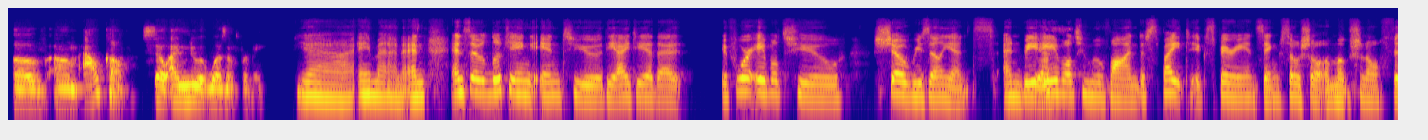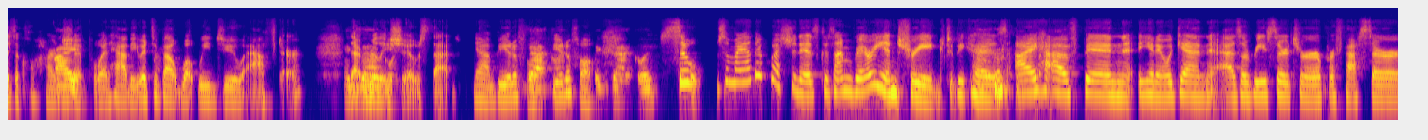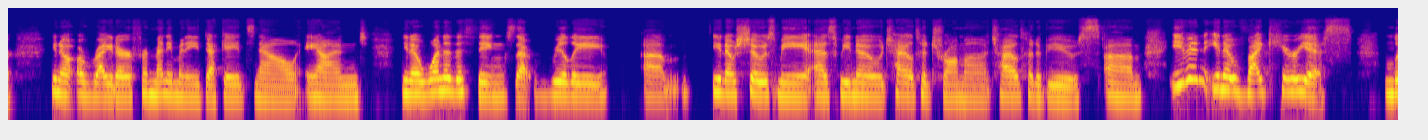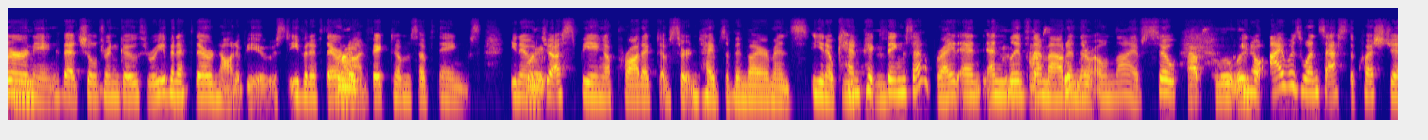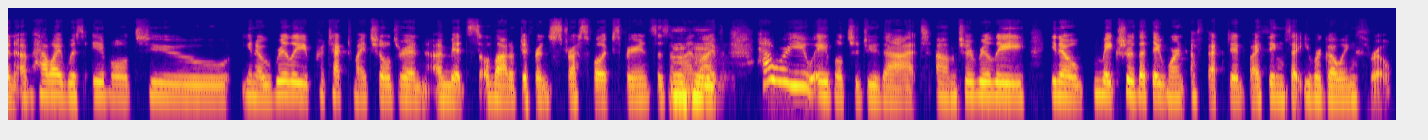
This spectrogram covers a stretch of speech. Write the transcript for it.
of um, outcome. So I knew it wasn't for me. Yeah, amen. And and so looking into the idea that if we're able to show resilience and be yes. able to move on despite experiencing social, emotional, physical hardship, right. what have you. It's about what we do after exactly. that really shows that. Yeah, beautiful, exactly. beautiful. Exactly. So, so my other question is because I'm very intrigued because I have been, you know, again as a researcher, a professor, you know, a writer for many, many decades now, and you know, one of the things that really um, you know shows me as we know childhood trauma childhood abuse um, even you know vicarious mm-hmm. learning mm. that children go through even if they're not abused even if they're right. not victims of things you know right. just being a product of certain types of environments you know can mm-hmm. pick things up right and and mm-hmm. live them Absolutely. out in their own lives so Absolutely. you know i was once asked the question of how i was able to you know really protect my children amidst a lot of different stressful experiences in mm-hmm. my life how were you able to do that um, to really you know make sure that they weren't affected by things that you were going through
